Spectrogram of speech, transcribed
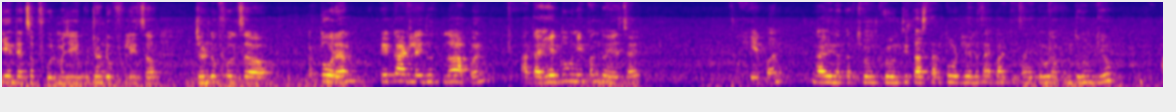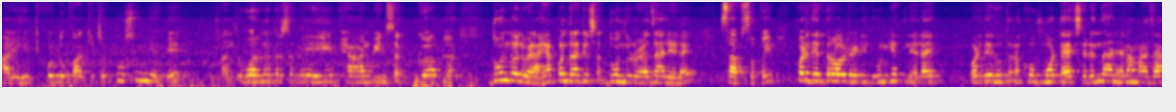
गेंद्याचं फूल म्हणजे झेंडू फुलीचं झेंडू फुलचं तोरण ते काढलंय धुतलं आपण. आता हे दोन्ही पण धुवायचं आहे. हे पण. गाईनं तर खेळून खेळून तिथं असताना तोडलेलंच आहे बाकीचं आहे तेवढं आपण धुवून घेऊ. आणि हे फोटो बाकीचे पुसून घेते. आणि वरनं तर सगळे हे फॅन बिन सगळं आपलं दोन दोन वेळा ह्या पंधरा दिवसात दोन दोन वेळा झालेलं आहे साफसफाई. पडदे तर ऑलरेडी धुवून घेतलेला आहेत. पडदे धुताना खूप मोठा ॲक्सिडेंट झालेला माझा.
